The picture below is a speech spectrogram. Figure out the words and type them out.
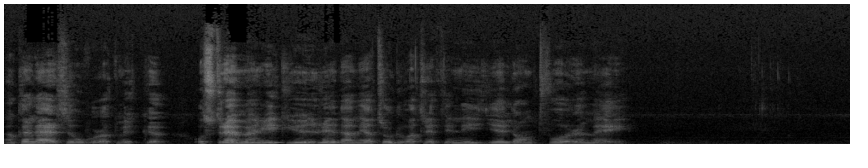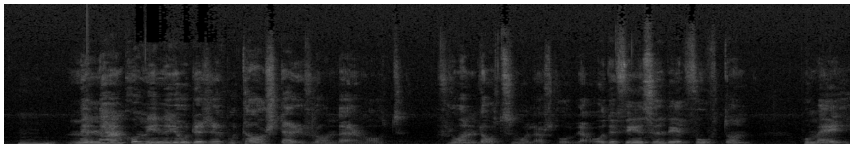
man kan lära sig oerhört mycket. Och strömmen gick ju redan, jag tror det var 39, långt före mig. Mm. Men han kom in och gjorde ett reportage därifrån däremot. Från Lotts målarskola. Och det finns en del foton på mig.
